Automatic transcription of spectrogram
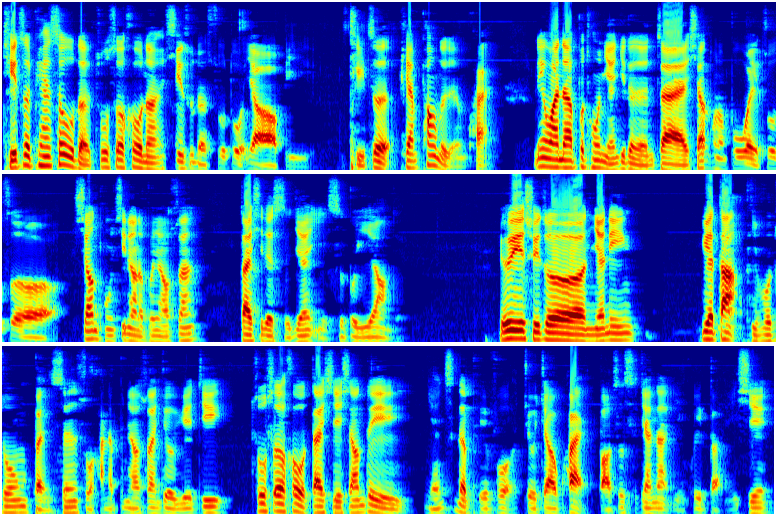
体质偏瘦的注射后呢，吸收的速度要比体质偏胖的人快。另外呢，不同年纪的人在相同的部位注射相同剂量的玻尿酸，代谢的时间也是不一样的。由于随着年龄越大，皮肤中本身所含的玻尿酸就越低。注射后代谢相对年轻的皮肤就较快，保持时间呢也会短一些。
